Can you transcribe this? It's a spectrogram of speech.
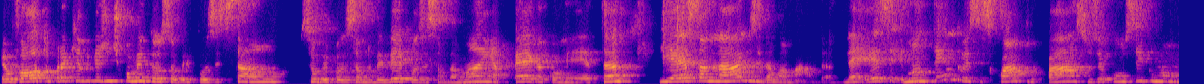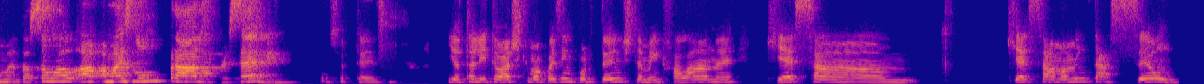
eu volto para aquilo que a gente comentou sobre posição, sobre posição do bebê, posição da mãe, a pega correta e essa análise da mamada, né? Esse, mantendo esses quatro passos, eu consigo uma amamentação a, a, a mais longo prazo, percebe? Com certeza. E a Thalita, eu acho que uma coisa importante também falar, né, que essa que essa amamentação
